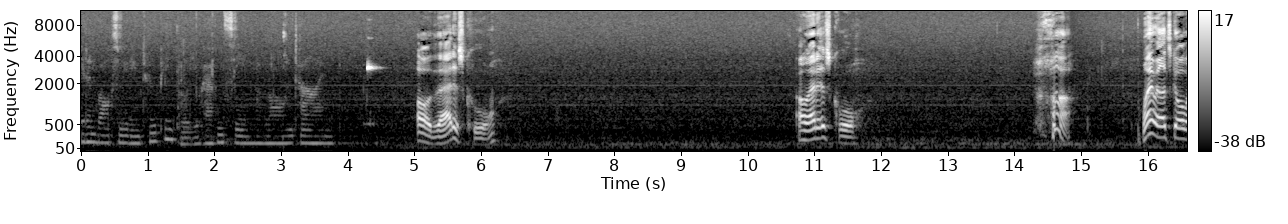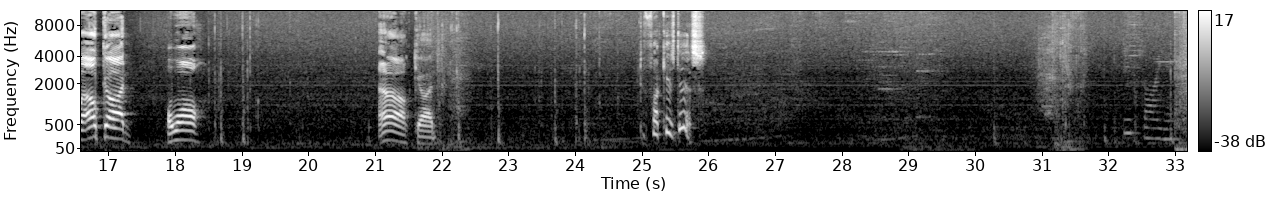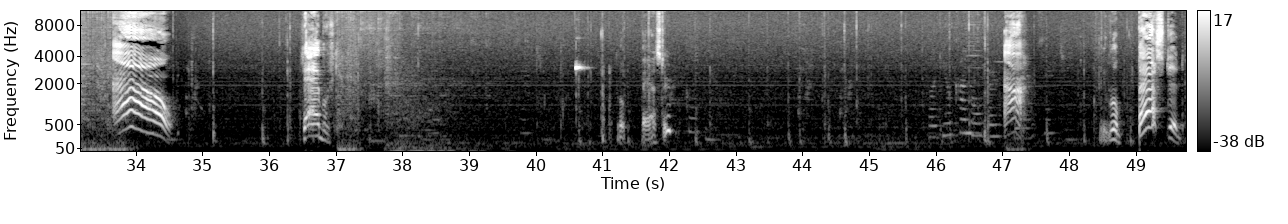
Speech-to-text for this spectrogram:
It involves meeting two people you haven't seen in a long time. Oh, that is cool. Oh, that is cool. Huh. Well, anyway, let's go. Oh, God. A wall. Oh, God. The fuck is this? Ow! Zabushki. Little bastard. Ah! You little bastard!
